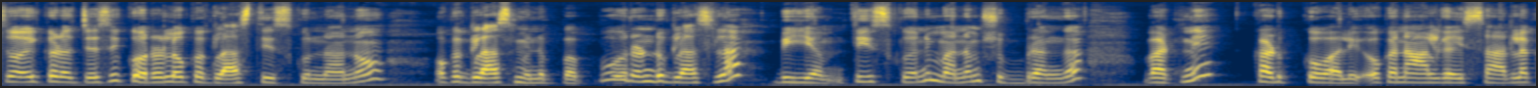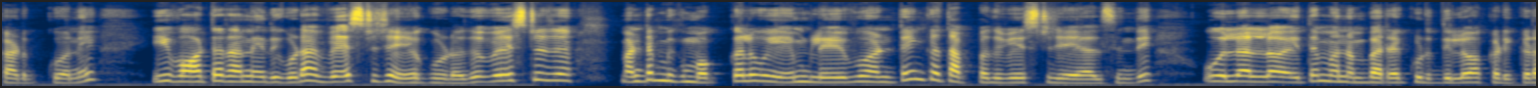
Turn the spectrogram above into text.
సో ఇక్కడ వచ్చేసి కొర్రలో ఒక గ్లాస్ తీసుకున్నాను. ఒక గ్లాస్ మినపప్పు రెండు గ్లాసుల బియ్యం తీసుకొని మనం శుభ్రంగా వాటిని కడుక్కోవాలి. ఒక నాలుగైదు సార్లు కడుక్కొని ఈ వాటర్ అనేది కూడా వేస్ట్ చేయకూడదు. వేస్ట్ అంటే మీకు మొక్కలు ఏం లేవు అంటే ఇంకా తప్పదు వేస్ట్ చేయాల్సింది. ఊళ్ళల్లో అయితే మనం బర్రె కుర్దిలో అక్కడిక్కడ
